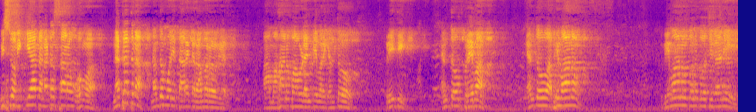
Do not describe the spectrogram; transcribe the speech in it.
విశ్వవిఖ్యాత నట సార్వభౌమ నటరత్న నందమూరి తారక రామారావు గారు. ఆ మహానుభావుడు అంటే మనకి ఎంతో ప్రీతి ఎంతో ప్రేమ ఎంతో అభిమానం. విమానం కొనుక్కోవచ్చు కానీ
